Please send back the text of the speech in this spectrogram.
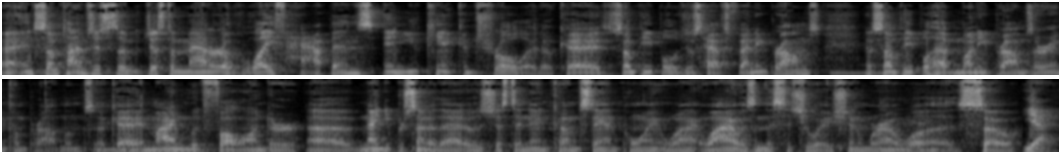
Uh, and sometimes it's a, just a matter of life happens and you can't control it. Okay. Some people just have spending problems and some people have money problems or income problems. Okay. And mine would fall under, uh, 90% of that. It was just an income standpoint why, why I was in the situation where I was. So yeah,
